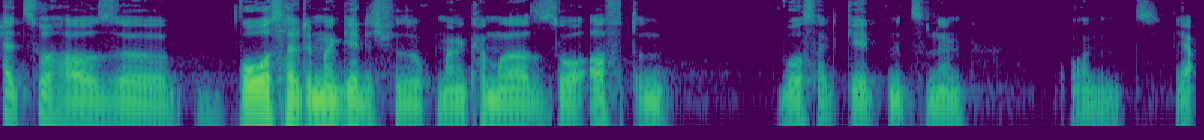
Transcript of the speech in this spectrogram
halt zu Hause, wo es halt immer geht. Ich versuche meine Kamera so oft und wo es halt geht mitzunehmen. Und ja.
